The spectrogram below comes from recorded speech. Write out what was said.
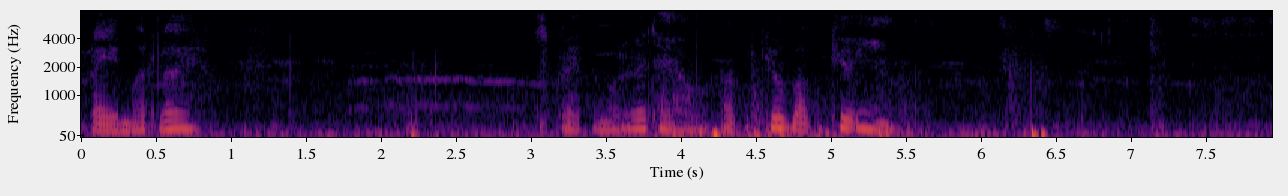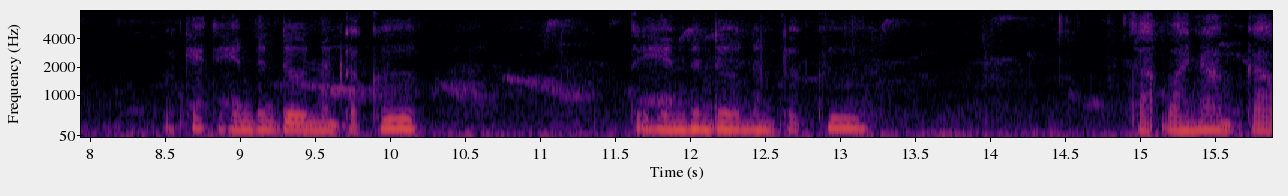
เปรย์หมดเลย สเปรย์ไปหมดเลยแถวบาร์บีคิวบาร์บีคิวอย่างโอเคที่เห็นเดินเดินนั่นก็คือ ที่เห็นเดินเดินนั่นก็คือสระว่ายน้ำเก่า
